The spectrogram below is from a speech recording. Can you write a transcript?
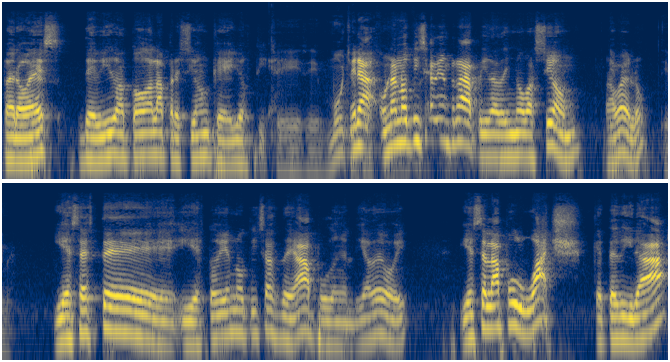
pero es debido a toda la presión que ellos tienen. Mira, una noticia bien rápida de innovación, a verlo. Dime y es este, y estoy en noticias de Apple en el día de hoy, y es el Apple Watch que te dirá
